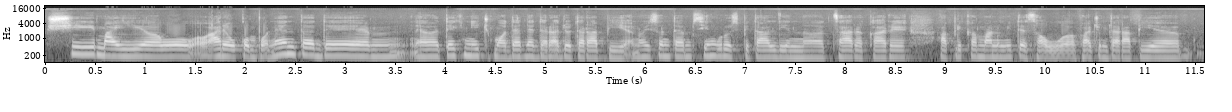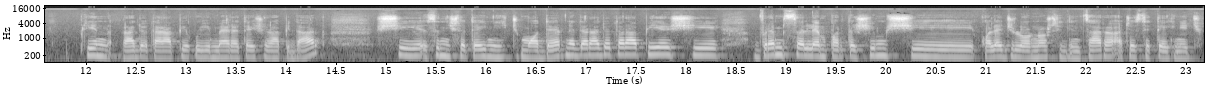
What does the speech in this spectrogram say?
și mai uh, are o componentă de uh, tehnici moderne de radioterapie. Noi suntem singurul spital din uh, țară care aplicăm anumite sau facem terapie prin radioterapie cu IMRT și RapidArc și sunt niște tehnici moderne de radioterapie și vrem să le împărtășim și colegilor noștri din țară aceste tehnici.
